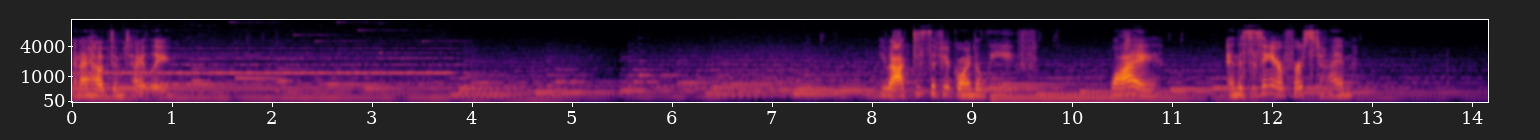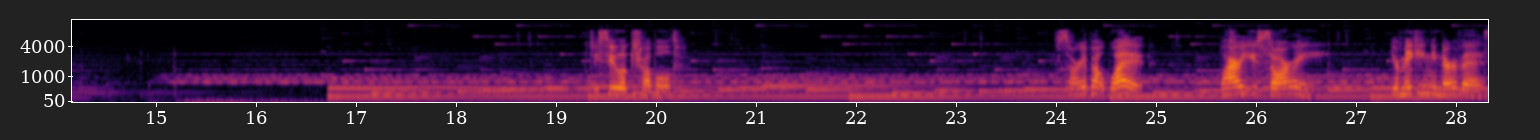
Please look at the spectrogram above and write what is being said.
and I hugged him tightly. You act as if you're going to leave. Why? And this isn't your first time. Jisoo looked troubled. Sorry about what? Why are you sorry? You're making me nervous.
